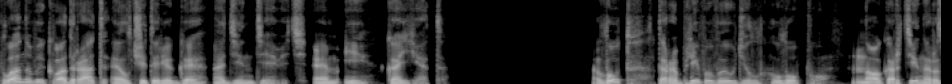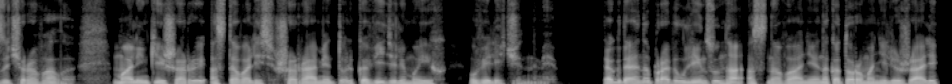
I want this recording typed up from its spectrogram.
Плановый квадрат L4G19, МИ Кает. Лут торопливо выудил лупу. Но картина разочаровала. Маленькие шары оставались шарами, только видели мы их увеличенными. Тогда я направил линзу на основание, на котором они лежали,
